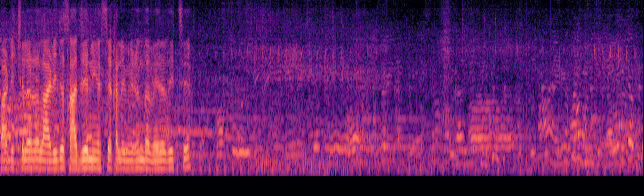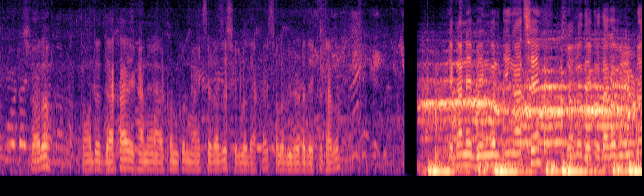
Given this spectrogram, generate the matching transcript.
পার্টির ছেলেরা লাঠিতে সাজিয়ে নিয়ে এসছে, খালি মিঠুনদা বেঁধে দিচ্ছে। চলো তোমাদের দেখায়, এখানে কোন কোন মাইক সেট আছে সেগুলো দেখায়। চলো ভিডিওটা দেখতে থাকো। এখানে বেঙ্গল কিং আছে। চলো দেখতে থাকো ভিডিওটা।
